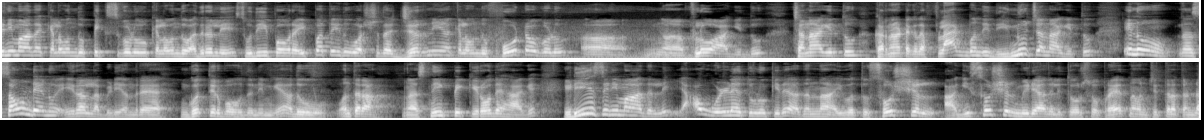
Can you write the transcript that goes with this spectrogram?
ಸಿನಿಮಾದ ಕೆಲವೊಂದು ಪಿಕ್ಸ್ಗಳು ಕೆಲವೊಂದು ಅದರಲ್ಲಿ ಸುದೀಪ್ ಅವರ ಇಪ್ಪತ್ತೈದು ವರ್ಷದ ಜರ್ನಿಯ ಕೆಲವೊಂದು ಫೋಟೋಗಳು ಫ್ಲೋ ಆಗಿದ್ದು, ಚೆನ್ನಾಗಿತ್ತು. ಕರ್ನಾಟಕದ ಫ್ಲ್ಯಾಗ್ ಬಂದಿದ್ದು ಇನ್ನೂ ಚೆನ್ನಾಗಿತ್ತು. ಇನ್ನು ಸೌಂಡ್ ಏನು ಇರಲ್ಲ ಬಿಡಿ, ಅಂದರೆ ಗೊತ್ತಿರಬಹುದು ನಿಮಗೆ. ಅದು ಒಂಥರ ಸ್ನೀಕ್ ಪಿಕ್ ಇರೋದೇ ಹಾಗೆ. ಇಡೀ ಸಿನಿಮಾದಲ್ಲಿ ಯಾವ ಒಳ್ಳೆಯ ತುಣುಕಿದೆ ಅದನ್ನು ಇವತ್ತು ಸೋಷಿಯಲ್ ಆಗಿ ಸೋಷಿಯಲ್ ಮೀಡಿಯಾದಲ್ಲಿ ತೋರಿಸುವ ಪ್ರಯತ್ನವನ್ನು ಚಿತ್ರತಂಡ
